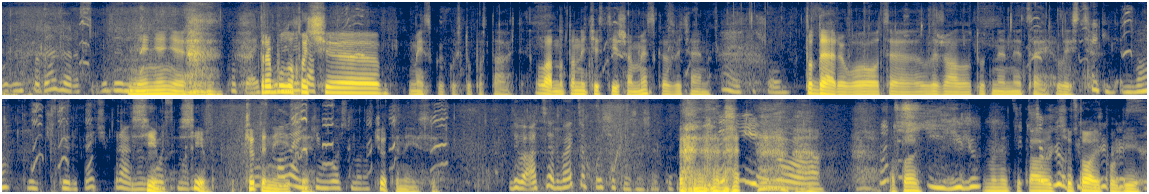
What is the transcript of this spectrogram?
Бо він впаде зараз, буде Ні, ні, ні. капець. Треба було Він і хоч е, миску якусь ту поставити. Ладно, то не частіша миска, звичайно. Ай, це що? То дерево оце лежало, тут не, не цей лист. Скільки? Два, три, чотири, п'ять, правильно, Сім, восьмеро. сім. Чого ти не Ну, їси? Маленьким восьмеро. Чого ти не їси? Диви, а це рветься, хоче теж! А той- Тілю! Мене Ти цікавить, чи той побіг.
